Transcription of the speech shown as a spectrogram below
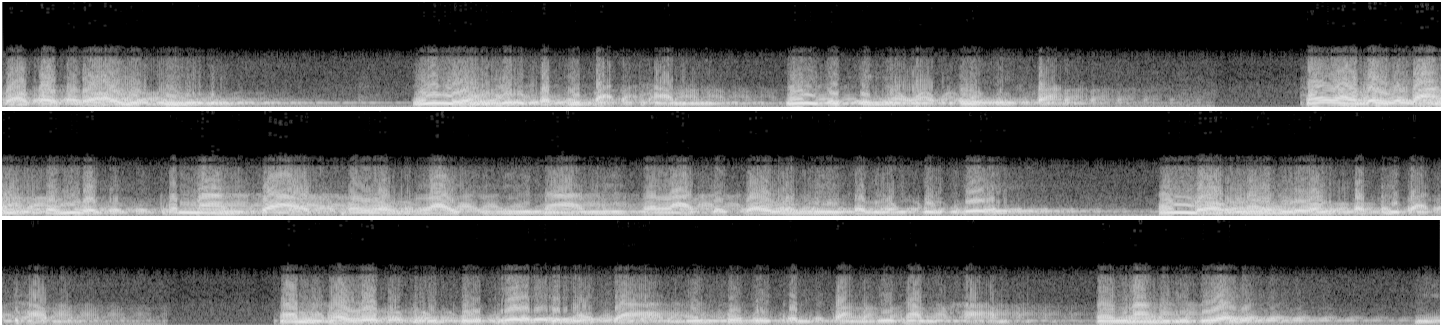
สปสอยู่ทีนี้หลวงให้ปฏิบัติธรรมนั่นเป็นสิ่งออกมาพูดให้ฟังถ้าเราได้ฟังสมเด็จพระนางเจ้าพระองค์ราชินีหน้ามีพระราชกรณีกับหลวงปู่เทศท่านบอกในหลวงปฏิบัติธรรมท่านเคารพหลวงปู่เทศเป็นอาจารย์นั้นผู้ที่เป็นฟังที่ทำขามเรานั่งอยู่ด้วยนี่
